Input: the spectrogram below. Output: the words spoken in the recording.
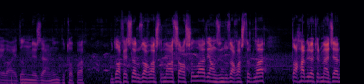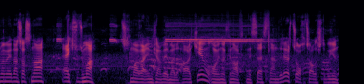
Elaydın Mirzəlinin bu topa müdafiəçilər uzaqlaşdırmağa çalışırlar. Yalnız indi uzaqlaşdırdılar. Daha bir ötürmə cərmə meydançasına əks hücuma çıxmağa imkan vermədi hakim. Oyunun final fitini səsləndirir. Çox çalışdı bugün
